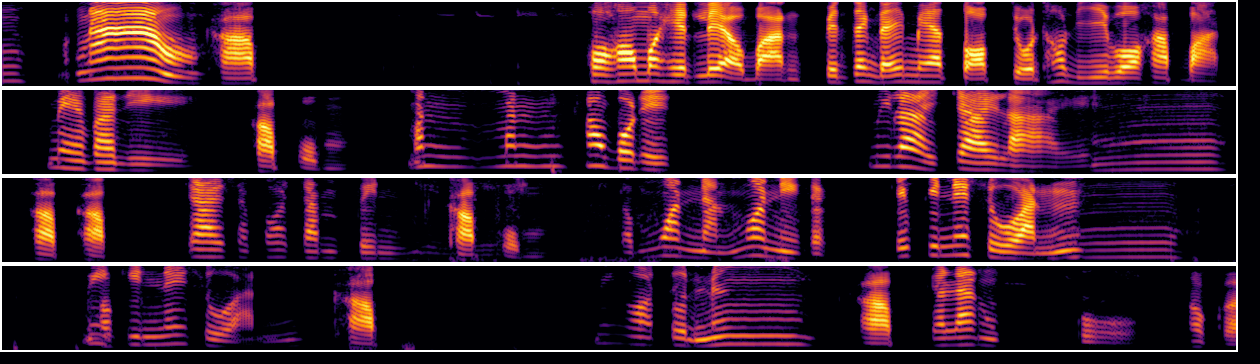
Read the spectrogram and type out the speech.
มบักนาวครับ พอเฮามาเฮ็ดแล้วบานเป็นจังไดแม่ตอบโจทย์เฮาดีบ่ครับบาดแม่ว่าดี ครับ ผม มันมันเฮาบ่ได้มีรายจ่ายหลายอืมครับครับจ่ายเฉพาะจำเป็นอีหลีครับผมก็ม่วนนั่นม่วนนี่ก็เก็บกินในสวน อืมมีกินในสวน ครับมีเงาะต้นหนึงครับกำลังปลูกเฮาก็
